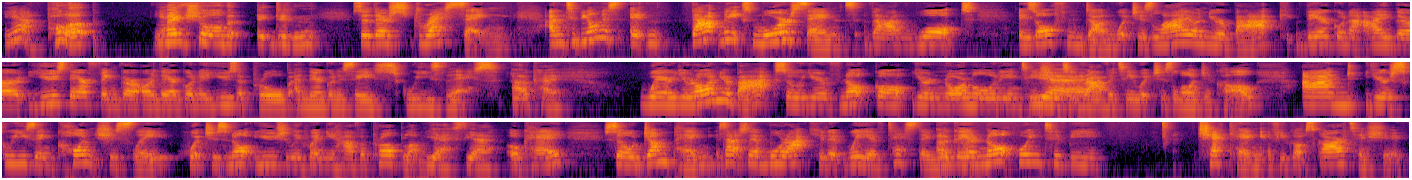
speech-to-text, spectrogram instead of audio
yeah. pull up, Yes. make sure that it didn't. So they're stressing, and to be honest, it that makes more sense than what is often done, which is lie on your back. They're going to either use their finger or they're going to use a probe and they're going to say, squeeze this. Okay. Where you're on your back, so you've not got your normal orientation to gravity, which is logical, and you're squeezing consciously, which is not usually when you have a problem Yes, yeah. okay so jumping is actually a more accurate way of testing but they are not going to be checking if you've got scar tissue.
